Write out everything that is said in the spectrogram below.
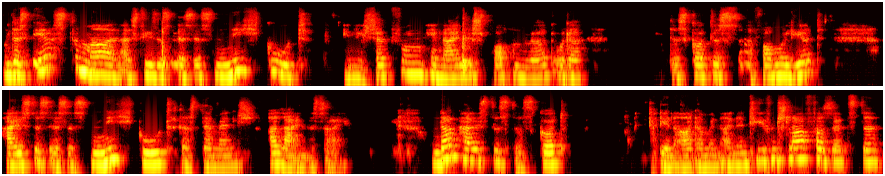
Und das erste Mal, als dieses Es ist nicht gut in die Schöpfung hineingesprochen wird oder das Gottes formuliert, heißt es, es ist nicht gut, dass der Mensch alleine sei. Und dann heißt es, dass Gott den Adam in einen tiefen Schlaf versetzte.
